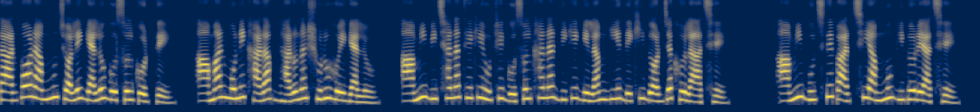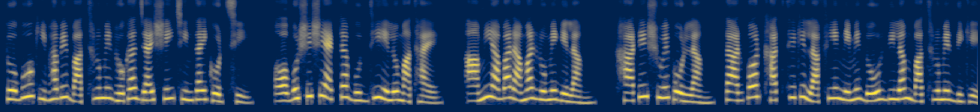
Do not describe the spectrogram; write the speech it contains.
তারপর আম্মু চলে গেল গোসল করতে। আমার মনে খারাপ ধারণা শুরু হয়ে গেল। আমি বিছানা থেকে উঠে গোসলখানার দিকে গেলাম, গিয়ে দেখি দরজা খোলা আছে। আমি বুঝতে পারছি আম্মু ভিতরে আছে। তবুও কীভাবে বাথরুমে ঢোকা যায় সেই চিন্তাই করছি। অবশেষে একটা বুদ্ধি এলো মাথায়। আমি আবার আমার রুমে গেলাম। খাটে শুয়ে পড়লাম। তারপর খাট থেকে লাফিয়ে নেমে দৌড় দিলাম বাথরুমের দিকে।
